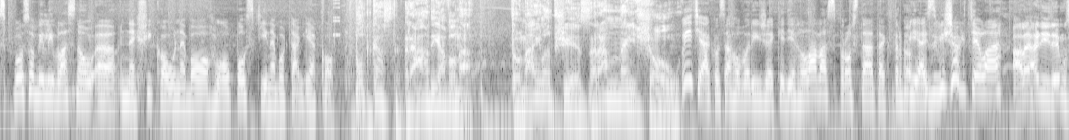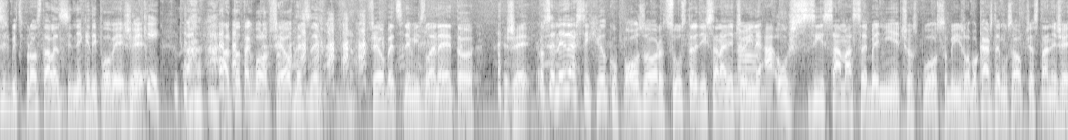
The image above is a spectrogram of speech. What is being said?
spôsobili vlastnou uh, nešikou nebo hlouposti nebo tak ako. Podcast Rádia Vlna. To najlepšie z rannej show. Viete, ako sa hovorí, že keď je hlava sprostá, tak trpí aj zvyšok tela. Ale ani nemusíš byť sprostá, len si niekedy povieš, že... Díky. Ale to tak bolo všeobecne, všeobecne myslené, to, že proste nedáš si chvíľku pozor, sústredíš sa na niečo No. iné a už si sama sebe niečo spôsobíš, lebo každému sa občas stane, že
